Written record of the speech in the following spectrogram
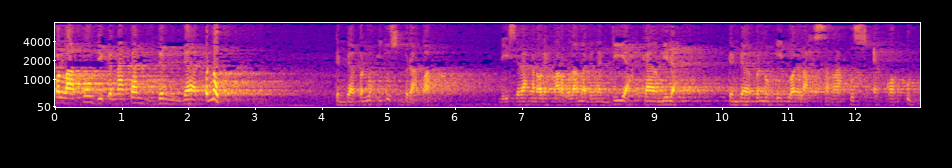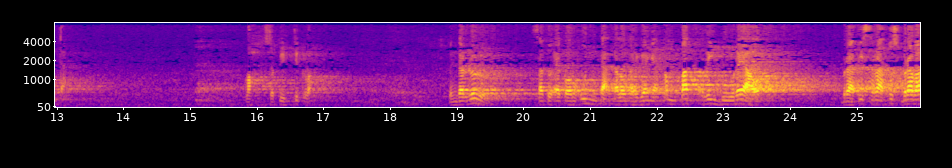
pelaku dikenakan denda penuh. Denda penuh itu seberapa? Diistilahkan oleh para ulama dengan diyah kamilah. Denda penuh itu adalah 100 ekor unta. Lah, sepitik lah. Bentar dulu. Satu ekor unta kalau harganya 4000 real berarti 100 berapa?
